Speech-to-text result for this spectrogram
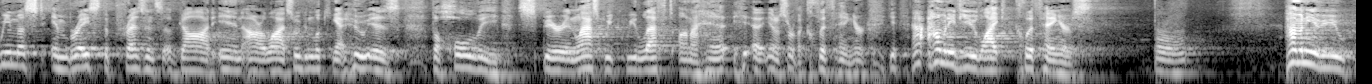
we must embrace the presence of God in our lives. So we've been looking at who is the Holy Spirit. And last week we left on a, uh, you know, sort of a cliffhanger. How many of you like cliffhangers? How many of you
